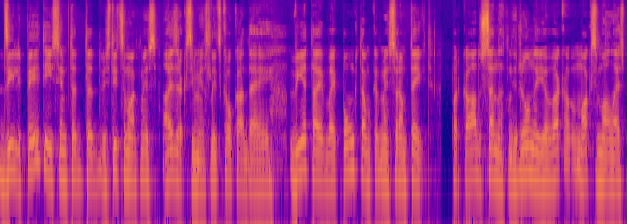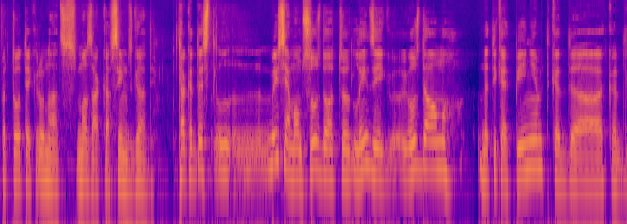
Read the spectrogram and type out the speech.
dziļi pētīsim, tad, tad visticamāk mēs aizraksimies līdz kaut kādai vietai vai punktam, kad mēs varam teikt, par kādu senatni runa, jo maksimālais par to tiek runāts mazāk kā simts gadi. Tā kā es visiem mums uzdotu līdzīgu uzdevumu, ne tikai pieņemt, kad, kad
